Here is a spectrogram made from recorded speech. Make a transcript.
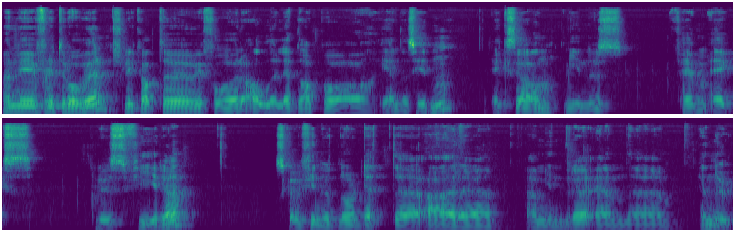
Men vi flytter over, slik at eh, vi får alle ledda på ene siden. x i annen minus 5x pluss 4. Så skal vi finne ut når dette er, eh, er mindre enn en 0.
